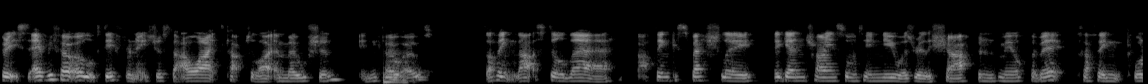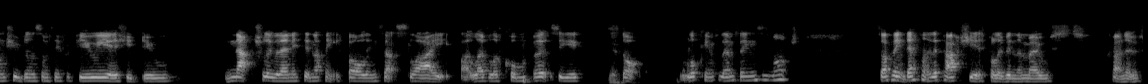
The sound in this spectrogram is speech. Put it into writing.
but it's every photo looks different. It's just that I like to capture like emotion in photos. So I think that's still there. I think especially again trying something new has really sharpened me up a bit because I think once you've done something for a few years, you do naturally with anything. I think you fall into that slight like level of comfort, so you Yeah. stop looking for them things as much. So I think definitely the past year has probably been the most kind of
